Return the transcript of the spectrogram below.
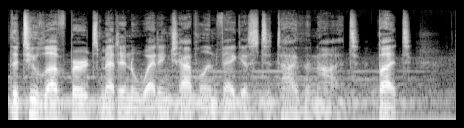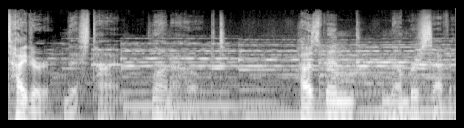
the two lovebirds met in a wedding chapel in Vegas to tie the knot. But tighter this time, Lana hoped. Husband number seven.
